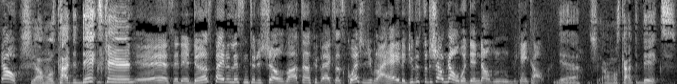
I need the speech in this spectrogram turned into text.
show. She almost caught the dicks, Karen. Yes, and it does pay to listen to the show. A lot of times people ask us questions. You be like, "Hey, did you listen to the show?" No, well then no, mm, we can't talk. Yeah, she almost caught the dicks.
